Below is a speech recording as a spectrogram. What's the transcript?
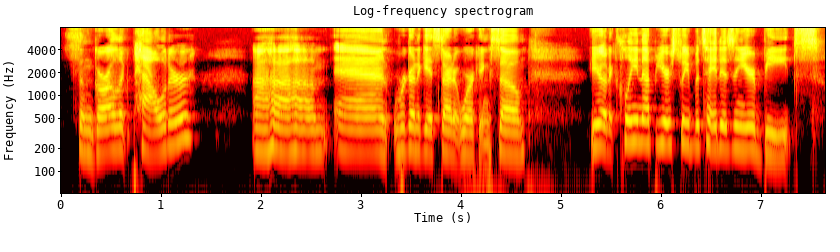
some garlic powder, um, and we're going to get started working. So you're going to clean up your sweet potatoes and your beets.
